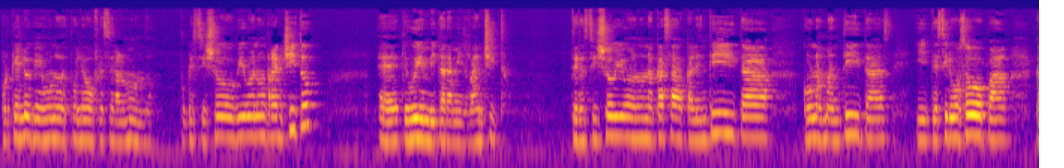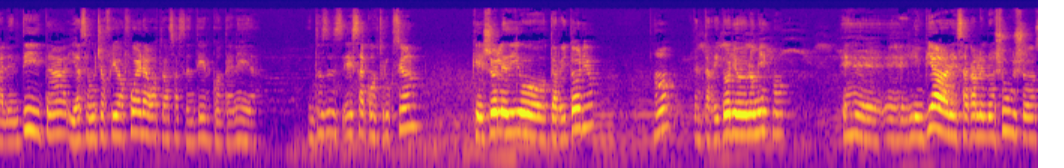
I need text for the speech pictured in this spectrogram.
Porque es lo que uno después le va a ofrecer al mundo. Porque si yo vivo en un ranchito, eh, te voy a invitar a mi ranchito. Pero si yo vivo en una casa calentita, con unas mantitas, y te sirvo sopa calentita, y hace mucho frío afuera, vos te vas a sentir contenida. Entonces, esa construcción que yo le digo territorio, ¿no? El territorio de uno mismo, es, eh, limpiar, es sacarle los yuyos,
